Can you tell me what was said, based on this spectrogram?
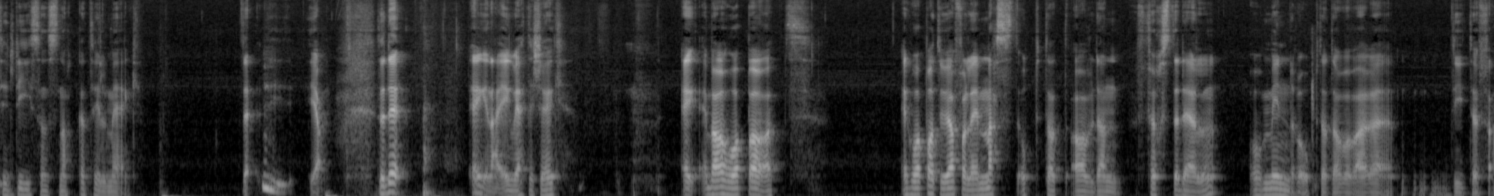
til de som snakker til meg. Det, Ja. Så det jeg, Nei, jeg vet ikke, jeg. jeg. Jeg bare håper at Jeg håper at vi i hvert fall er mest opptatt av den første delen, og mindre opptatt av å være de tøffe.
